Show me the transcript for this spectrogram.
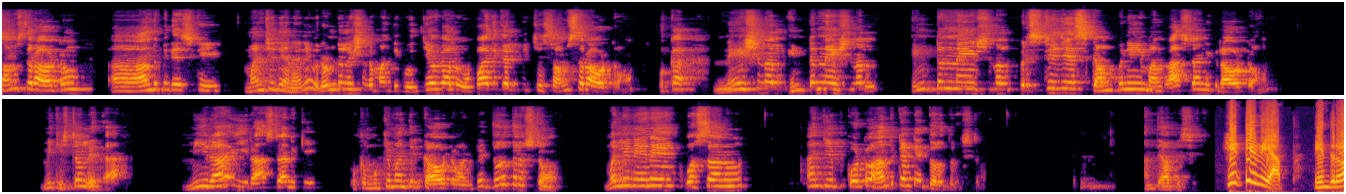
సంస్థ రావటం ఆంధ్రప్రదేశ్కి మంచిదేనని రెండు లక్షల మందికి ఉద్యోగాలు ఉపాధి కల్పించే సంస్థ రావటం ఒక national international international prestigious company మన రాష్ట్రానికి రావటం మీకు ఇష్టం లేదా? మీరా ఈ రాష్ట్రానికి ఒక ముఖ్యమంత్రి కావటం అంటే దురదృష్టం. మళ్ళీ నేనే వస్తాను అని చెప్పుకోవటం అంతకంటే దురదృష్టం. అంతే ఆపేసి హిట్ టీవీ యాప్. ఇందులో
